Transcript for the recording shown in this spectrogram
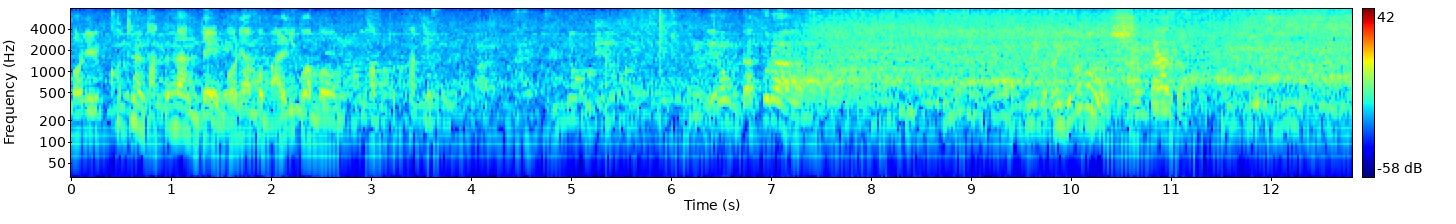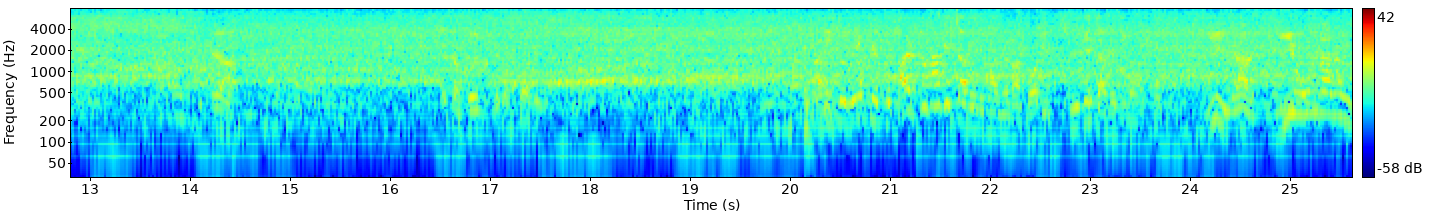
머리 커트는 다 끝났는데 머리 한번 말리고 한번 봐보도록 할게요. 이런 거 놔둬라. 아니 이런 거 신기하다. 야, 일단 보여줄게, 내 머리. 아니, 좀 이렇게 좀 깔끔하게 자르고 다녀라. 머리 길게 자르지 마. 이야이 온다는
